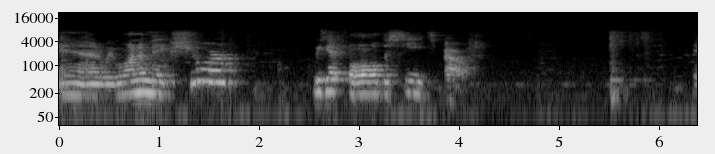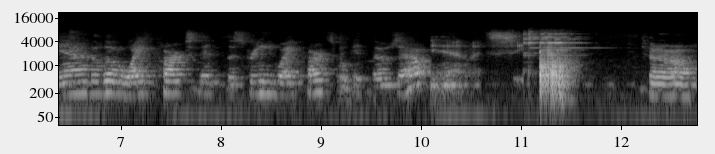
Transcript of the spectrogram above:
And we want to make sure we get all the seeds out. And the little white parts, that the stringy white parts, we'll get those out. And let's see. Ta-da.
